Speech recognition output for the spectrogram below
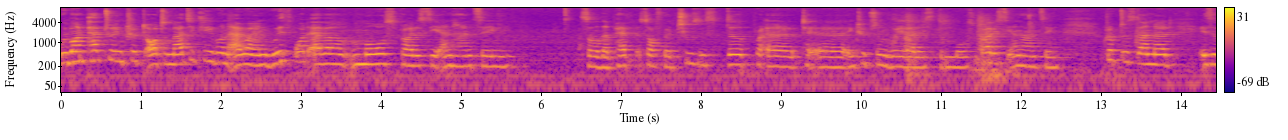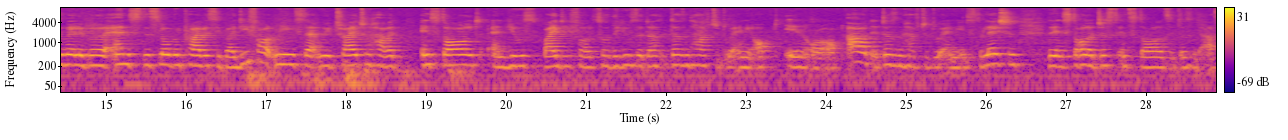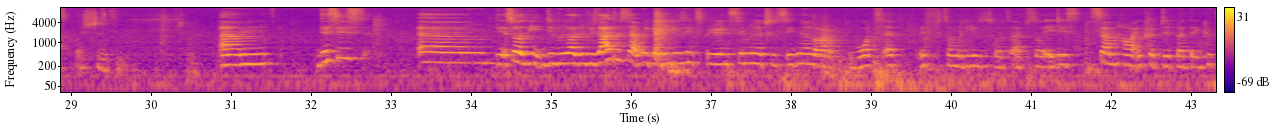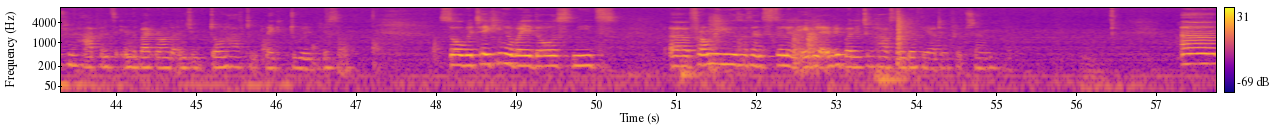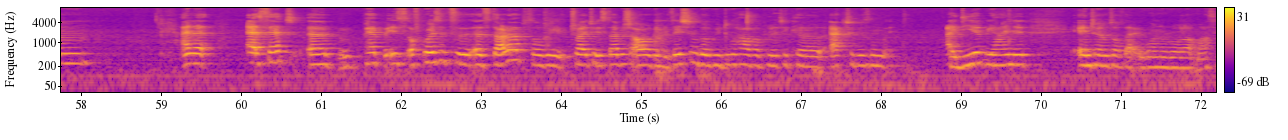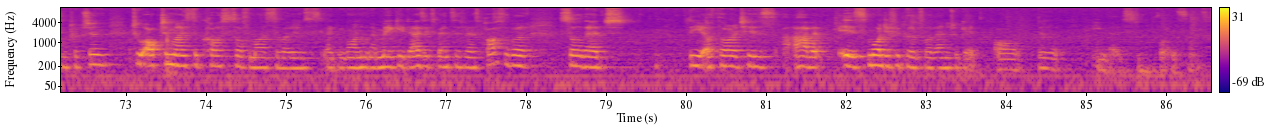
we want PEP to encrypt automatically whenever and with whatever most privacy enhancing. So the PEP software chooses the uh, uh, encryption way that is the most privacy enhancing. Crypto standard is available, and the slogan privacy by default means that we try to have it installed and used by default so the user does, doesn't have to do any opt in or opt out, it doesn't have to do any installation. The installer just installs, it doesn't ask questions. Um, this is um, so the, the, result, is that we get a user experience similar to Signal or WhatsApp if somebody uses WhatsApp. So it is somehow encrypted, but the encryption happens in the background and you don't have to like do it yourself. So we're taking away those needs uh, from the users and still enable everybody to have state-of-the-art encryption. Um, and uh, as said, uh, PEP is, of course, it's a, a, startup, so we try to establish our organization, but we do have a political activism idea behind it in terms of that we want to roll out mass encryption to optimize the costs of mass surveillance. Like we want to make it as expensive as possible so that the authorities have it is more difficult for them to get all the emails, for instance.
